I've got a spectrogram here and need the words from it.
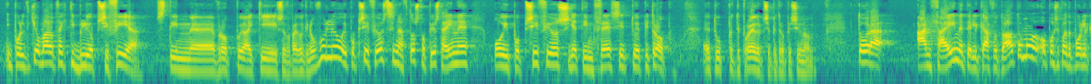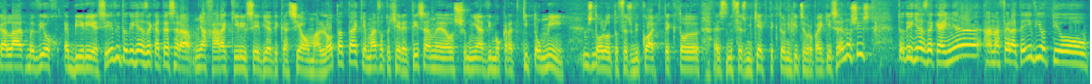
η πολιτική ομάδα που θα έχει την πλειοψηφία στην Ευρωπαϊκή, στο Ευρωπαϊκό Κοινοβούλιο, ο υποψήφιος τη είναι αυτός το οποίος θα είναι ο υποψήφιος για την θέση του Επιτρόπου, του, του Προέδρου της Επιτροπής. Τώρα, αν θα είναι τελικά αυτό το άτομο, όπως είπατε πολύ καλά, έχουμε δύο εμπειρίες ήδη. Το 2014 μια χαρά κύλησε η διαδικασία ομαλότατα και μάλιστα το χαιρετήσαμε ως μια δημοκρατική τομή mm-hmm. στο όλο το θεσμικό αρχιτεκτο... στην θεσμική αρχιτεκτονική της Ευρωπαϊκής Ένωσης. Το 2019 αναφέρατε ήδη ότι ο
